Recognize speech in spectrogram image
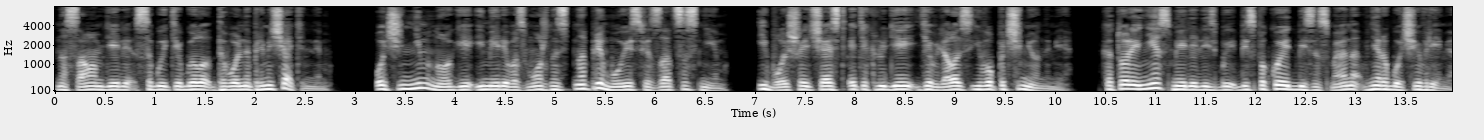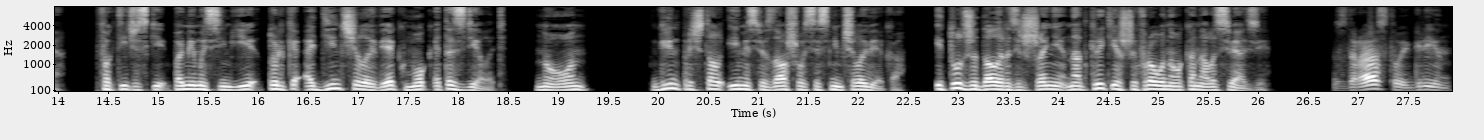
На самом деле событие было довольно примечательным. Очень немногие имели возможность напрямую связаться с ним, и большая часть этих людей являлась его подчиненными которые не осмелились бы беспокоить бизнесмена в нерабочее время. Фактически, помимо семьи, только один человек мог это сделать. Но он... Грин прочитал имя связавшегося с ним человека и тут же дал разрешение на открытие шифрованного канала связи. «Здравствуй, Грин»,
